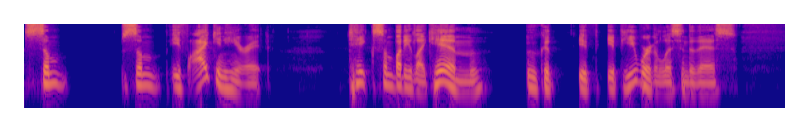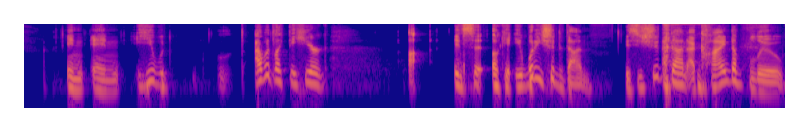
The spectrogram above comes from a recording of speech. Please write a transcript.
some some. If I can hear it, take somebody like him who could, if if he were to listen to this, and and he would, I would like to hear. Uh, instead, okay, what he should have done is he should have done a kind of blue,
